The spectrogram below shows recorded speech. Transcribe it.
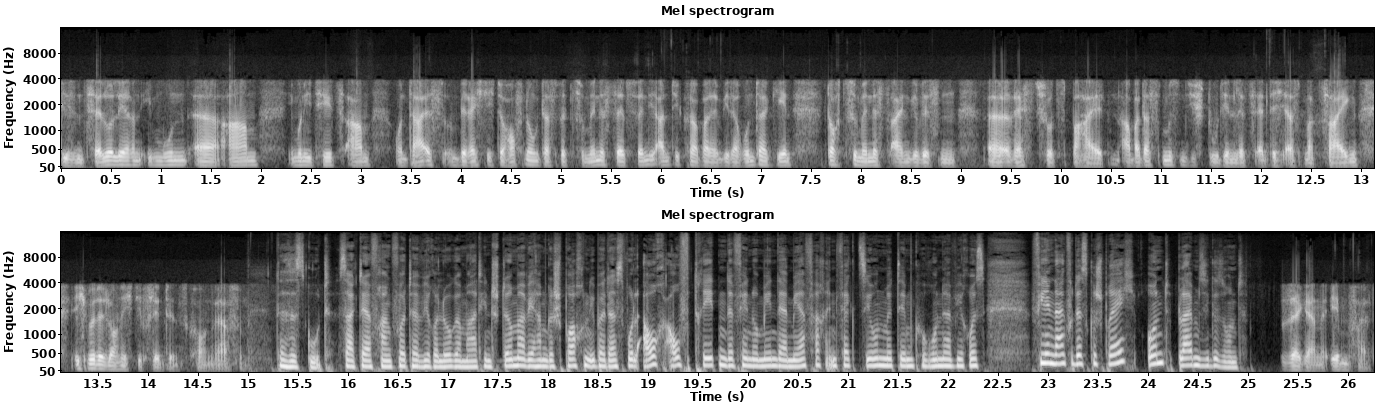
diesen zellulären Immunarm, immunitätsarm. Und da ist berechtigte Hoffnung, dass wir zumindest, selbst wenn die Antikörper dann wieder runtergehen, doch zumindest einen gewissen äh, Restschutz behalten. Aber das müssen die Studien letztendlich erstmal zeigen. Ich würde doch nicht die Flinte ins Korn werfen. Das ist gut, sagt der Frankfurter Virologe Martin Stürmer. Wir haben gesprochen über das wohl auch auftretende Phänomen der Mehrfachinfektion mit dem Coronavirus. Vielen Dank für das Gespräch und bleiben Sie gesund. Sehr gerne, ebenfalls.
